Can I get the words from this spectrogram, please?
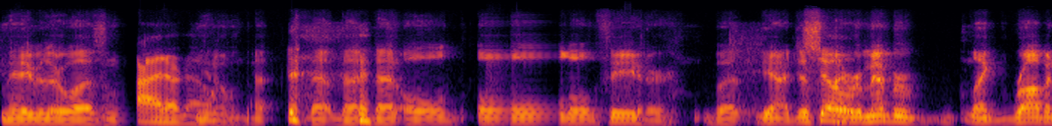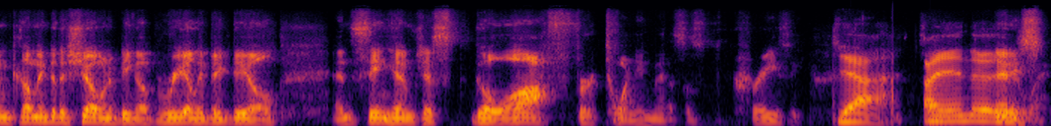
Maybe there wasn't. I don't know. You know that that that, that old old old theater. But yeah, just So- I remember like Robin coming to the show and it being a really big deal, and seeing him just go off for twenty minutes was crazy. yeah. So, I, and it was anyway.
